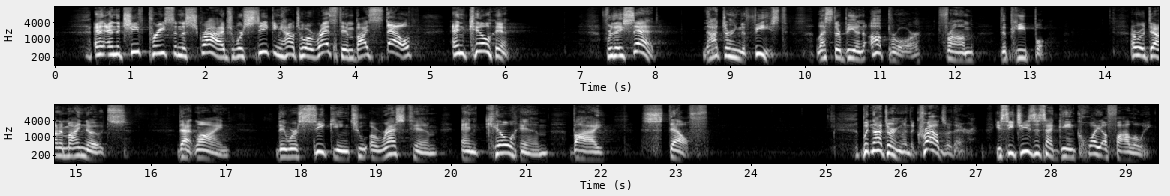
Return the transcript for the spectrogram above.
And, and the chief priests and the scribes were seeking how to arrest him by stealth and kill him. For they said, Not during the feast, lest there be an uproar from the people. I wrote down in my notes that line. They were seeking to arrest him and kill him by stealth. But not during when the crowds are there. You see, Jesus had gained quite a following.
